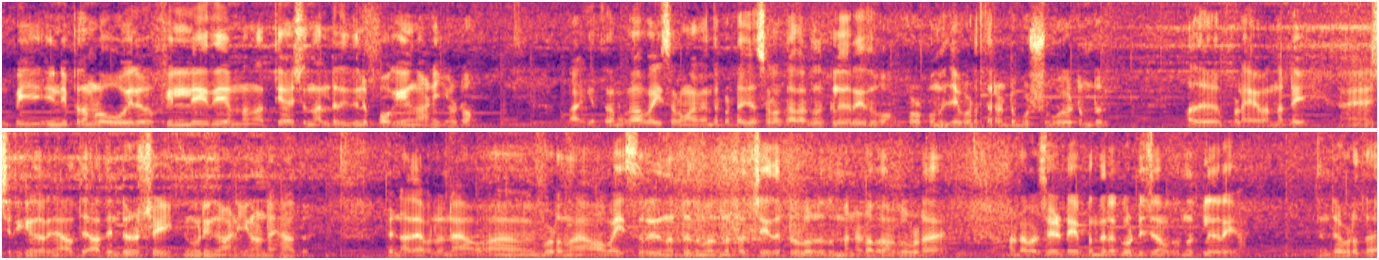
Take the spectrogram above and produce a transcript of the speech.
ഇപ്പോൾ ഈ ഇനിയിപ്പോൾ നമ്മൾ ഓയിൽ ഫില്ല് ചെയ്ത് കഴിയുമ്പോൾ അത്യാവശ്യം നല്ല രീതിയിൽ പുകയും കാണിക്കും കേട്ടോ. ബാക്കിയത്തെ നമുക്ക് ആ വൈസറുമായി ബന്ധപ്പെട്ട കേസുകളൊക്കെ അതൊക്കെ ക്ലിയർ ചെയ്ത് പോകാം കുഴപ്പമൊന്നുമില്ല. ഇവിടുത്തെ രണ്ട് ബുഷ് പോയിട്ടുണ്ട്. അത് പ്ലേ വന്നിട്ടേ ശരിക്കും പറഞ്ഞാൽ അത് അതിന്റെ ഒരു ഷെയ്ക്കും കൂടിയും കാണിക്കുന്നുണ്ട് അതിനകത്ത്. പിന്നെ അതേപോലെ തന്നെ ഇവിടുന്ന് ആ വൈസർ ഇരുന്നിട്ട് ഇതുമ്പോൾ ടച്ച് ചെയ്തിട്ടുള്ള ഒരു ഇതും തന്നെയാണ്. അപ്പോൾ നമുക്ക് ഇവിടെ ഡബിൾ സൈഡ് ടേപ്പ് എന്തെങ്കിലുമൊക്കെ ഒട്ടിച്ച് നമുക്കൊന്ന് ക്ലിയർ ചെയ്യാം. ഇതിന്റെ ഇവിടുത്തെ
